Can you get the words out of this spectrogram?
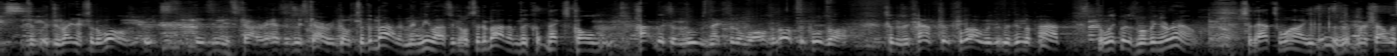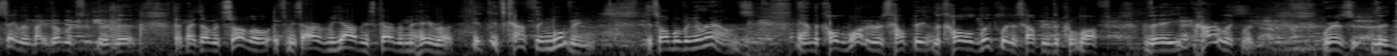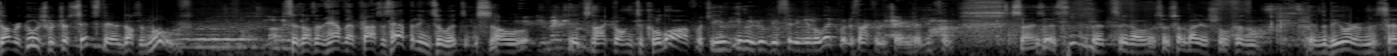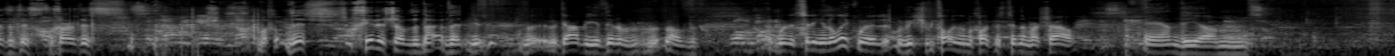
which is right next to the wall, is in miskara. As it's miskara, it goes to the bottom, and meanwhile, as it goes to the bottom, the next cold hot liquid moves next to the walls and also cools off. So there's a constant flow within the pot. The liquid is moving around. So that's why the Marshal is saying that by David, that by David solo, it's misarav miyab and iskar mehera. It's constantly moving. It's all moving around, and the cold water is helping. The cold liquid is helping to cool off the hotter liquid, whereas the Dover Gush, which just sits there, doesn't move. So it doesn't have that process happening to it, so it's not going to cool off. Which even if would be sitting in a liquid, it's not going to change anything. So it's, it's, it's you know, so somebody a shulchan in the Biurim says that this this this chiddush of the that Gabi did of, when it's sitting in a liquid, we should be telling them a tin the marshal and the. Um,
